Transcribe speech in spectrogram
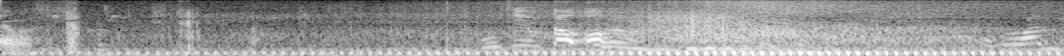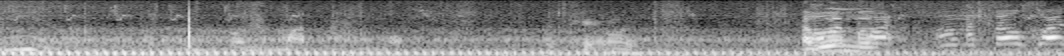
ធាក់បាទពូជិះតោអស់ហើយអត់ម៉ាត់ធាក់ហើយអើមើលអត់ទៅបាន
